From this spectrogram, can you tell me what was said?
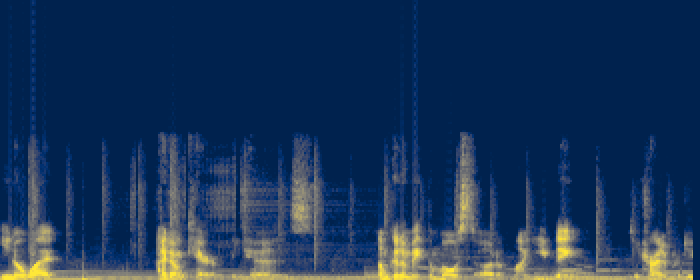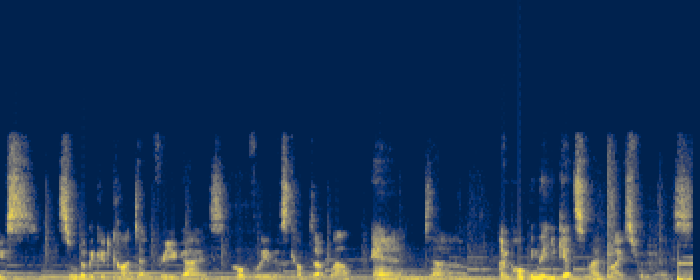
you know what? I don't care because I'm gonna make the most out of my evening to try to produce some really good content for you guys. Hopefully this comes out well. And um, I'm hoping that you get some advice from this.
